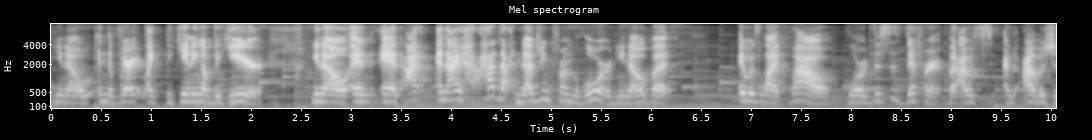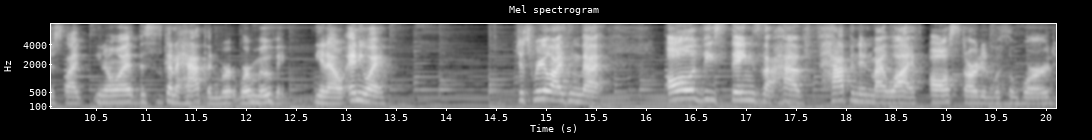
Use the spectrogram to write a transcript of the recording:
you know in the very like beginning of the year you know and and i and i had that nudging from the lord you know but it was like, wow, Lord, this is different. But I was, I, I was just like, you know what, this is gonna happen. We're we're moving, you know. Anyway, just realizing that all of these things that have happened in my life all started with a word,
